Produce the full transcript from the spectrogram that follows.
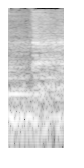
Banyak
